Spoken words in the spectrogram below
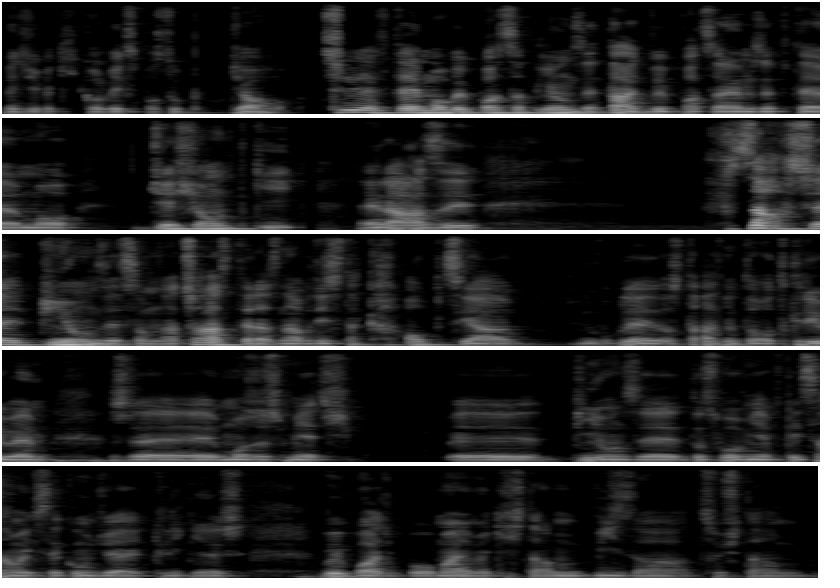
będzie w jakikolwiek sposób działało. Czy FTMO wypłaca pieniądze? Tak, wypłacałem z FTMO dziesiątki razy. Zawsze pieniądze są na czas, teraz nawet jest taka opcja, w ogóle ostatnio to odkryłem, że możesz mieć y, pieniądze dosłownie w tej samej sekundzie, jak klikniesz wypłać, bo mają jakieś tam Visa, coś tam.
